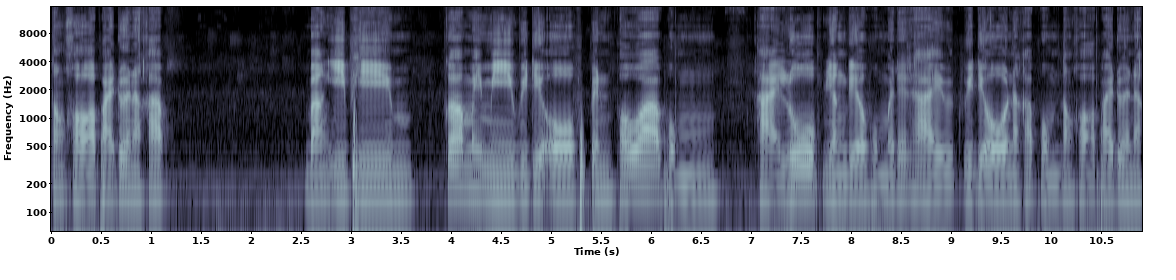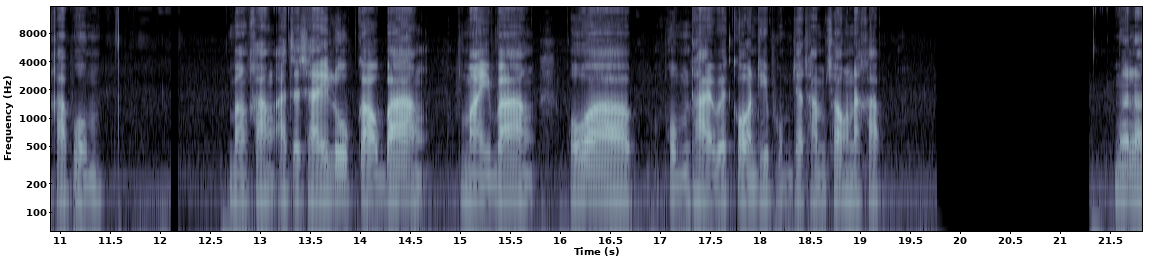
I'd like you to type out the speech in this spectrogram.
ต้องขออภัยด้วยนะครับ บาง EP ก็ไม่มีวิดีโอเป็นเพราะว่าผม ถ่ายรูปอย่างเดียวผมไม่ได้ถ่ายวิดีโอนะครับผมต้องขออภัยด้วยนะครับผม บางครั้งอาจจะใช้รูปเก่าบ้างใหม่บ้าง เพราะว่าผมถ่ายไว้ก่อนที่ผมจะทำช่องนะครับ เมื่อเรา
